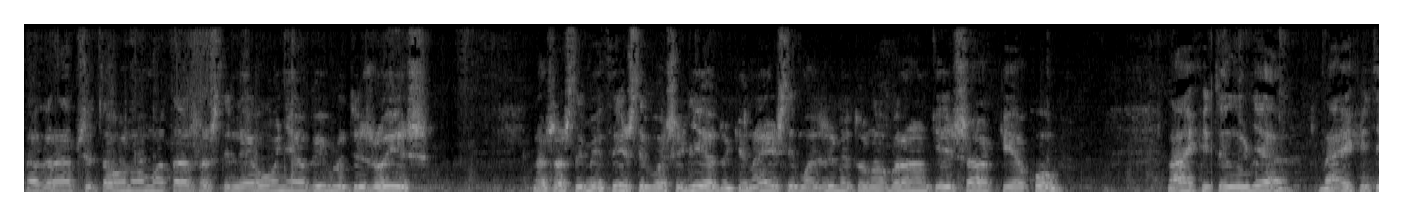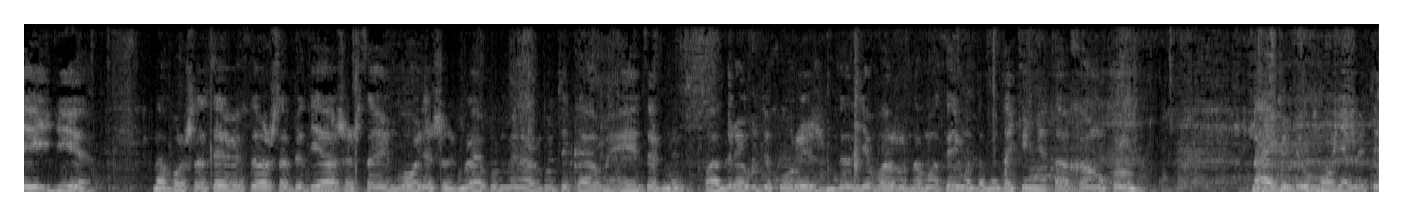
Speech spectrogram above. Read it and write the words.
να γράψει τα ονόματά σας στην αιώνια βίβλο της ζωής. Να σας θυμηθεί στη βασιλεία του και να είστε μαζί με τον Αβραάμ και Ισαάκ και Ιακώβ. Να έχετε δουλειά, να έχετε υγεία, να προστατεύει Θεός τα παιδιά σας, τα εγγόνια σας, βλέπουν με ναρκωτικά, με ίντερνετ, παντρεύονται χωρίς, δεν διαβάζουν τα μαθήματα, με τα κινητά χάνουν χρόνο. Να έχετε ομόνια με την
